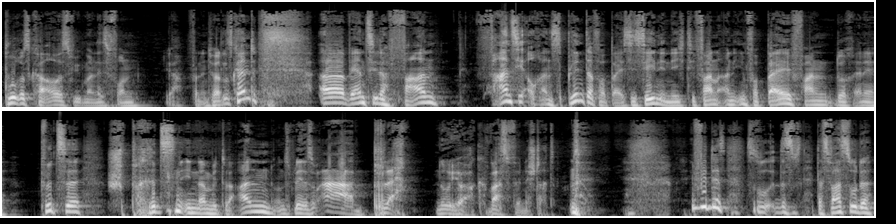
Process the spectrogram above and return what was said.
Pures Chaos, wie man es von, ja, von den Turtles kennt. Äh, während sie da fahren, fahren sie auch an Splinter vorbei. Sie sehen ihn nicht. Sie fahren an ihm vorbei, fahren durch eine Pfütze, spritzen ihn damit an und Splinter so, ah, bleh, New York, was für eine Stadt. ich finde das so, das, das war so der,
